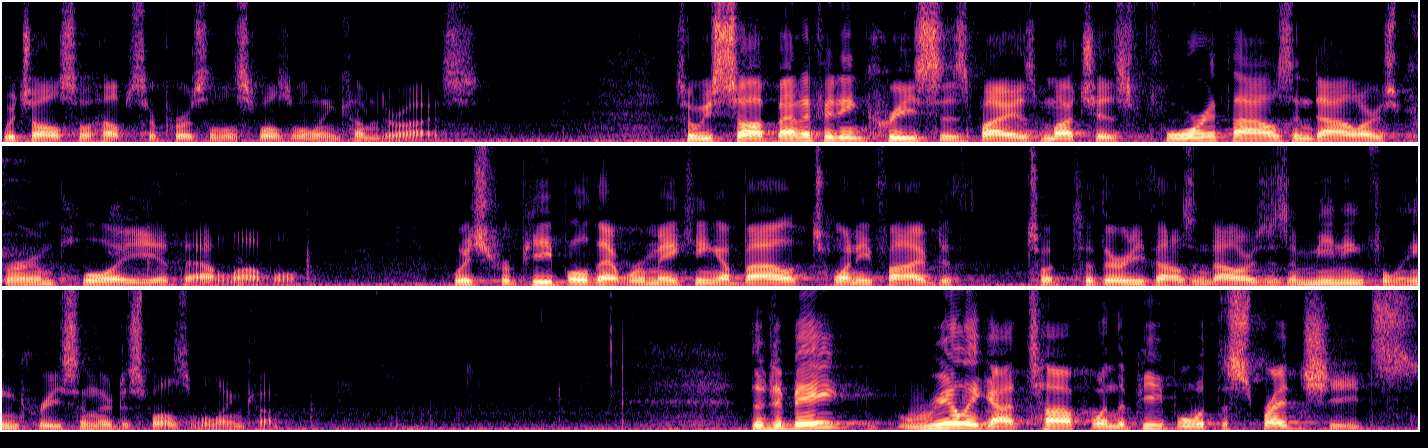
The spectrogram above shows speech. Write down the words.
which also helps their personal disposable income to rise. So we saw benefit increases by as much as $4,000 per employee at that level, which for people that were making about $25 to $30,000 is a meaningful increase in their disposable income. The debate really got tough when the people with the spreadsheets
